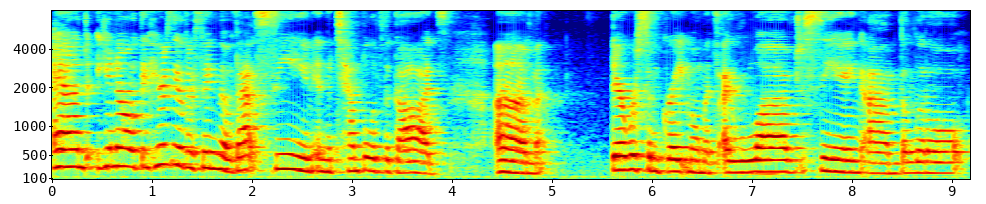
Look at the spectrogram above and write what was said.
And you know, the, here's the other thing though. That scene in the Temple of the Gods, um, there were some great moments. I loved seeing um, the little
